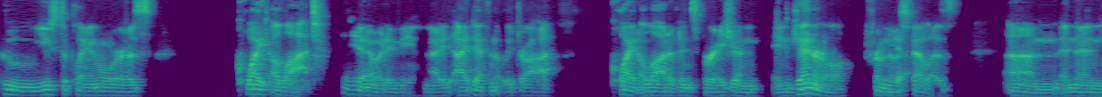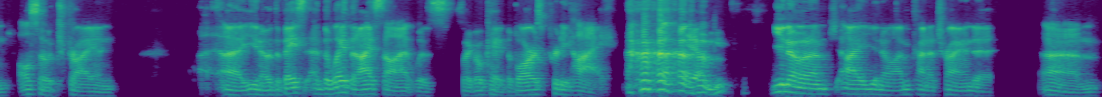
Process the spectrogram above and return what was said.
who used to play in Whores quite a lot. yeah, You know what I mean? I, I definitely draw quite a lot of inspiration in general from those Yeah. fellas. Um, and then also try and, uh, you know, the base, the way that I saw it was it's like, okay, the bar is pretty high. Um, you know, and I'm, I, you know, I'm kind of trying to, um,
